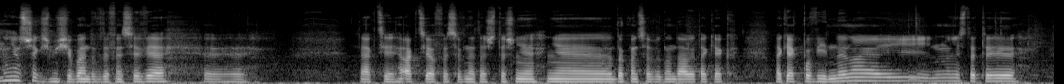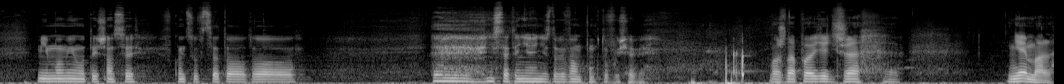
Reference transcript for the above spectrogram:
No nie ostrzegliśmy się błędów w defensywie. Te akcje, akcje ofensywne też, też nie, nie do końca wyglądały tak jak, tak jak powinny. No i no niestety mimo, mimo tej szansy w końcówce to, to ech, niestety nie, nie zdobywam punktów u siebie. Można powiedzieć, że e, niemal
